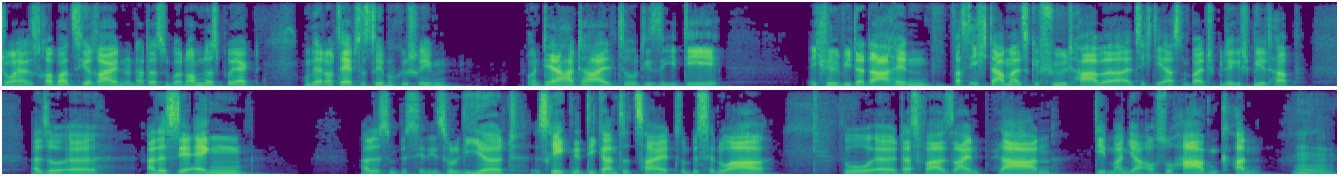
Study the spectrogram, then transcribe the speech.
Johannes Roberts hier rein und hat das übernommen, das Projekt. Und der hat auch selbst das Drehbuch geschrieben. Und der hatte halt so diese Idee, ich will wieder dahin, was ich damals gefühlt habe, als ich die ersten beiden Spiele gespielt habe also äh, alles sehr eng, alles ein bisschen isoliert. Es regnet die ganze Zeit, so ein bisschen noir. So, äh, das war sein Plan, den man ja auch so haben kann. Mhm.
